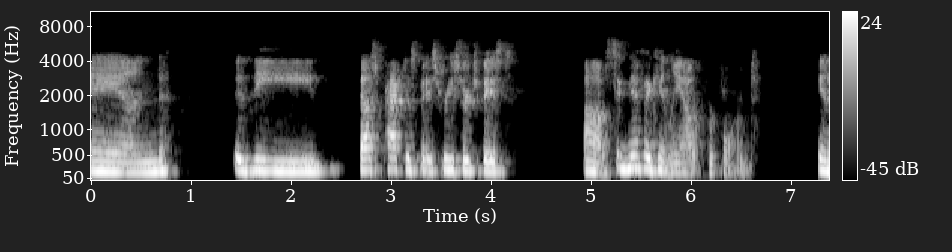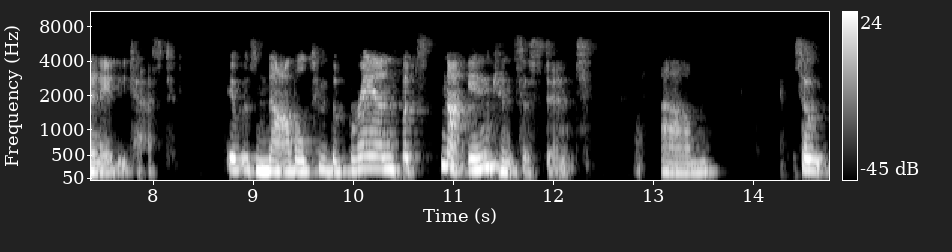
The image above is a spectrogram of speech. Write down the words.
And the best practice based, research based uh, significantly outperformed in an A B test. It was novel to the brand, but not inconsistent. Um, so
